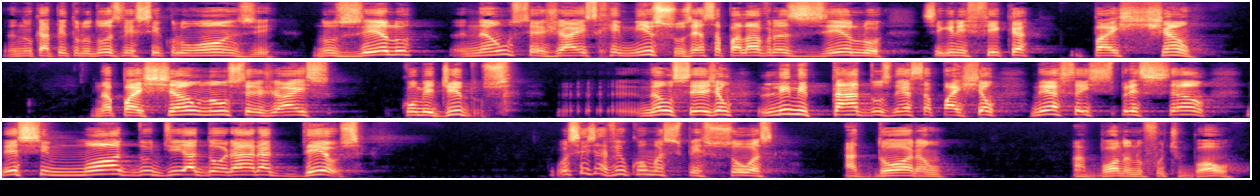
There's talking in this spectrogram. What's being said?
no capítulo 12, versículo 11: No zelo não sejais remissos. Essa palavra zelo significa paixão. Na paixão não sejais comedidos, não sejam limitados nessa paixão, nessa expressão, nesse modo de adorar a Deus. Você já viu como as pessoas adoram a bola no futebol?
